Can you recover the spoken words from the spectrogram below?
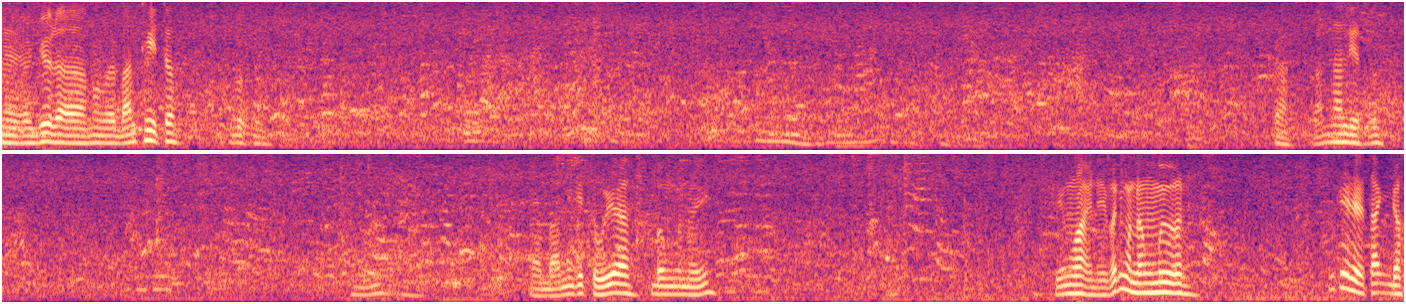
Này gần như là mọi người bán thịt thôi. Vực này. cả bán la liệt luôn. À, bán những cái túi ờ, bông con ấy. Phía ngoài này vẫn còn đang mưa không thể tạnh được.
